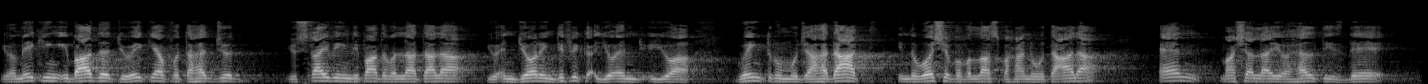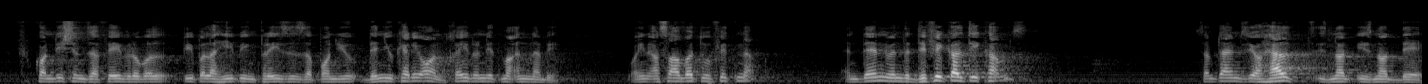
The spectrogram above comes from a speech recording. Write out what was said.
you are making ibadat, you're waking up for tahajjud, you're striving in the path of Allah Ta'ala, you're enduring difficult, you, and you are going through mujahadat in the worship of Allah Subhanahu Wa Ta'ala, and mashallah your health is there, conditions are favorable, people are heaping praises upon you, then you carry on. خَيْرٌ اطْمَأَنَّ بِهِ وَإِنْ أَصَابَتُ فِتْنَةٌ and then when the difficulty comes, sometimes your health is not, is not there.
